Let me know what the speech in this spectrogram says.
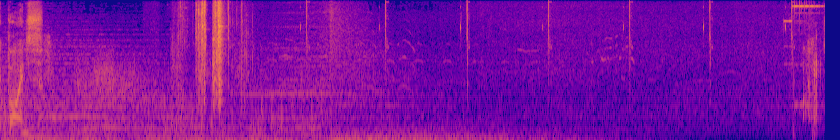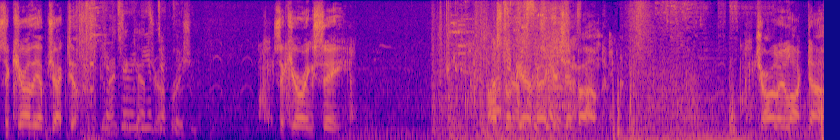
rally points. Secure the objective. Commencing capture objective. operation. Securing C. Hostile care package inbound. Charlie locked down.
